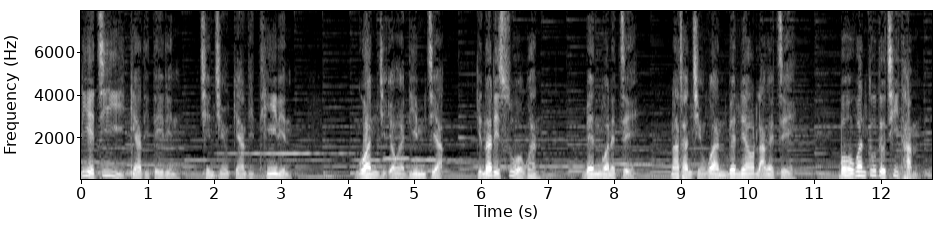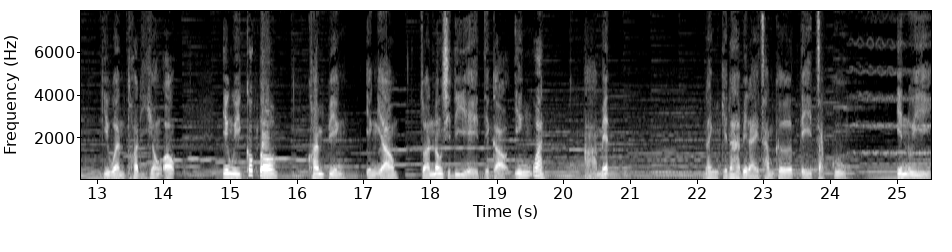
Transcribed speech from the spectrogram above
你的旨意行伫地灵，亲像行伫天灵。愿日用的饮食，今仔日赐予阮，免阮的罪，若亲像阮免了人的罪，无互阮拄着试探，叫阮脱离凶恶。因为国度、宽平、荣耀，全拢是你的，直到永远。阿门。咱今仔要来参考第十句，因为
